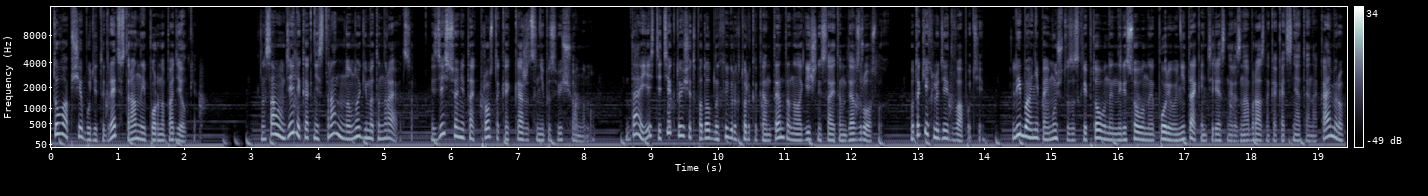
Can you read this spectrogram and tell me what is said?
Кто вообще будет играть в странные порно-поделки? На самом деле, как ни странно, но многим это нравится. Здесь все не так просто, как кажется непосвященному. Да, есть и те, кто ищет в подобных играх только контент, аналогичный сайтам для взрослых. У таких людей два пути. Либо они поймут, что заскриптованное нарисованное порево не так интересно и разнообразно, как отснятое на камеру,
